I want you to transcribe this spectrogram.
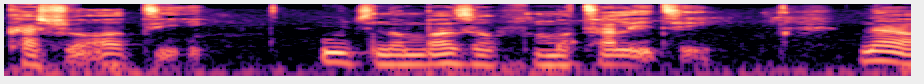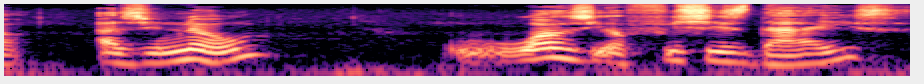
casualty huge numbers of mortality. Now as you know once your fishes dies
